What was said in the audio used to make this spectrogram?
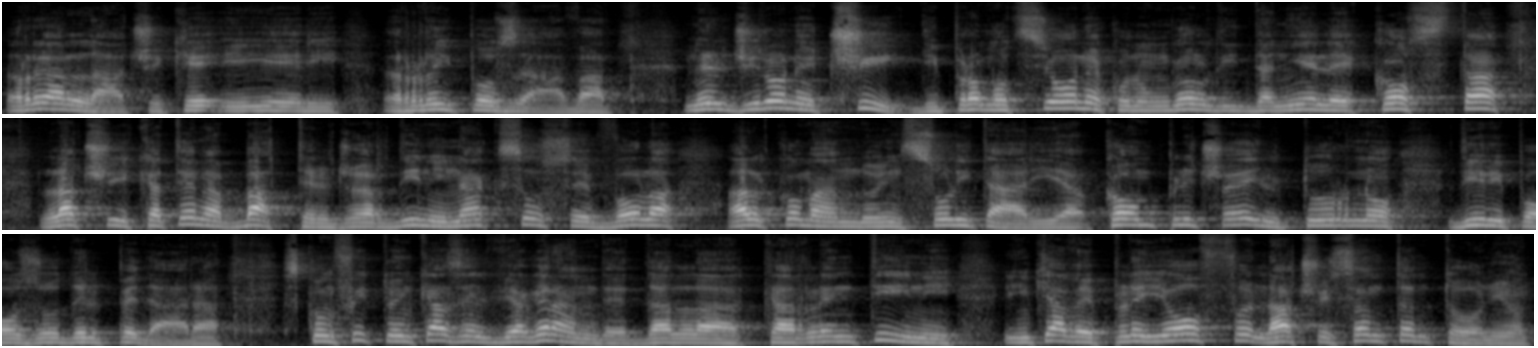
Reallaci che ieri riposava. Nel girone C di promozione con un gol di Daniele Costa, la Catena batte il Giardini Naxos e vola al comando in solitaria, complice il turno di riposo del Pedara. Sconfitto in casa il Viagrande dal Carlentini in chiave playoff Laci Sant'Antonio.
